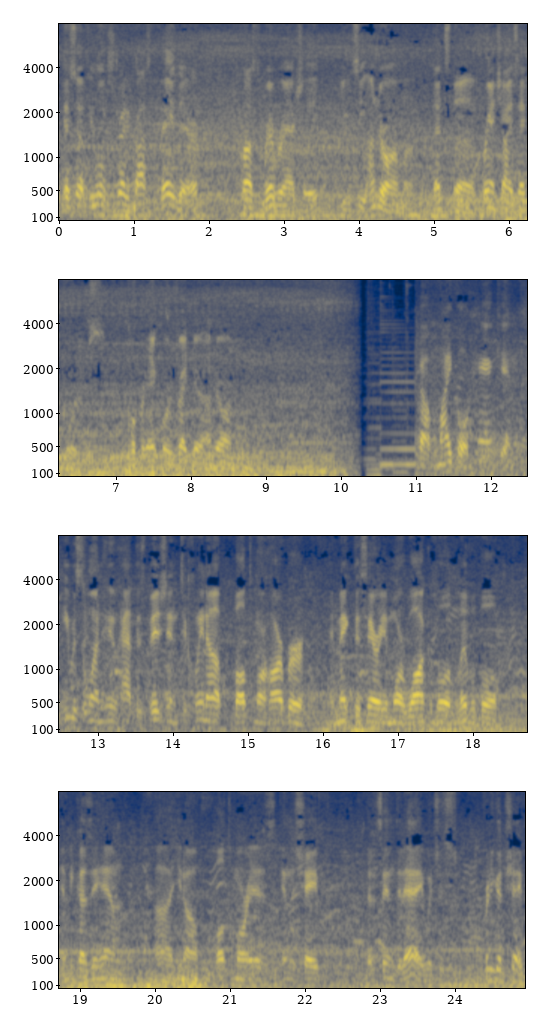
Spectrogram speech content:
Okay, so if you look straight across the bay there, across the river actually, you can see Under Armour. That's the franchise headquarters, corporate headquarters right there, Under Armour. About Michael Hankin, he was the one who had this vision to clean up Baltimore Harbor and make this area more walkable and livable. And because of him, uh, you know, Baltimore is in the shape that it's in today, which is pretty good shape.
